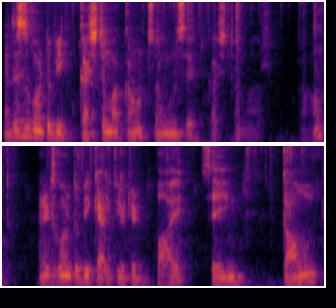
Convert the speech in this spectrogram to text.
Now this is going to be customer count. So I'm going to say customer count and it's going to be calculated by saying count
